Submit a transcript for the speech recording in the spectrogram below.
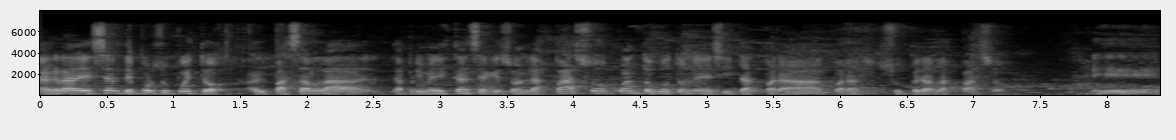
agradecerte por supuesto al pasar la, la, primera instancia que son las pasos. ¿Cuántos votos necesitas para, para superar las pasos? Eh,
